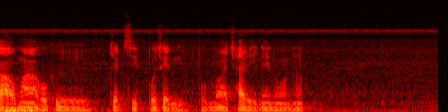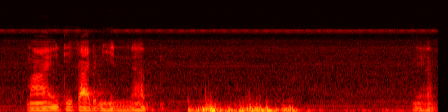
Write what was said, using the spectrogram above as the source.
กล่าวมาก็คือเจ็ดสิบเปอร์เซ็นผมว่าใช่แน่นอนครับ ไม้ที่กลายเป็นหินนะครับ นี่ครับ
